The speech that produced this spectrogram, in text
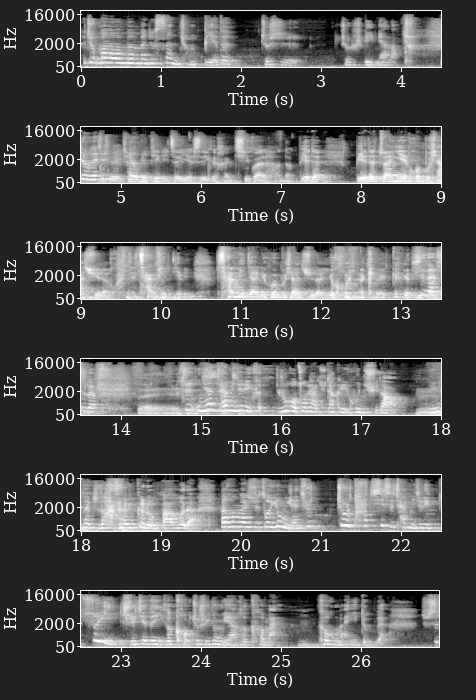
它就慢慢慢慢就散成别的，就是就是里面了，对不对？就是产品经理这也是一个很奇怪的行当，别的别的专业混不下去了，混成产品经理；产品经理混不下去了，又混到各各个地方。是的，是的。呃，这你看，产品经理可如果做不下去，他可以混渠道，嗯因为他知道他各种发布的。他后面去做用研，就是就是他其实产品经理最直接的一个口就是用研和客满，嗯客户满意，对不对？就是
